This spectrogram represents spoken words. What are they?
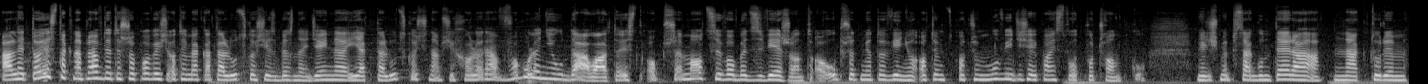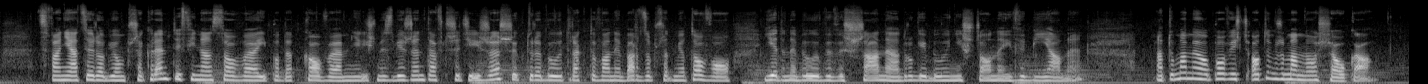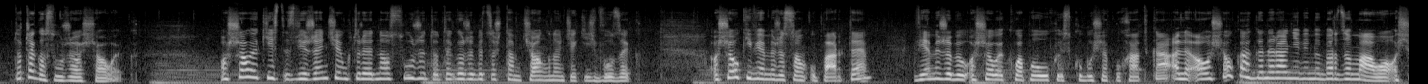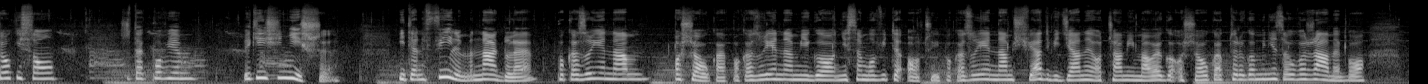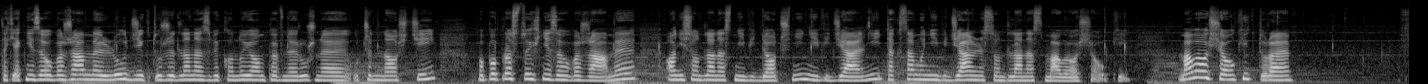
Ale to jest tak naprawdę też opowieść o tym, jaka ta ludzkość jest beznadziejna i jak ta ludzkość nam się cholera w ogóle nie udała. To jest o przemocy wobec zwierząt, o uprzedmiotowieniu, o tym, o czym mówię dzisiaj Państwu od początku. Mieliśmy psa Guntera, na którym cwaniacy robią przekręty finansowe i podatkowe. Mieliśmy zwierzęta w III Rzeszy, które były traktowane bardzo przedmiotowo. Jedne były wywyższane, a drugie były niszczone i wybijane. A tu mamy opowieść o tym, że mamy osiołka. Do czego służy osiołek? Osiołek jest zwierzęciem, które no, służy do tego, żeby coś tam ciągnąć, jakiś wózek. Osiołki wiemy, że są uparte. Wiemy, że był osiołek łapouchy z Kubusia Puchatka, ale o osiołkach generalnie wiemy bardzo mało. Osiołki są, że tak powiem, w jakiejś niszy. I ten film nagle pokazuje nam osiołka, pokazuje nam jego niesamowite oczy i pokazuje nam świat widziany oczami małego osiołka, którego my nie zauważamy, bo tak jak nie zauważamy ludzi, którzy dla nas wykonują pewne różne uczynności, bo po prostu ich nie zauważamy, oni są dla nas niewidoczni, niewidzialni, tak samo niewidzialne są dla nas małe osiołki. Małe osiołki, które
